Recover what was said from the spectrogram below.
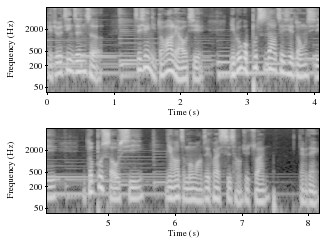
也就是竞争者，这些你都要了解。你如果不知道这些东西，你都不熟悉，你要怎么往这块市场去钻，对不对？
